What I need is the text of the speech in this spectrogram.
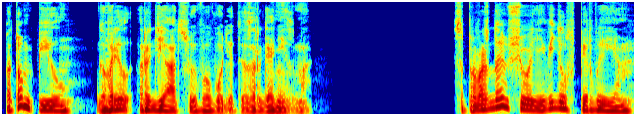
Потом пил, говорил, радиацию выводит из организма. Сопровождающего я видел впервые.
